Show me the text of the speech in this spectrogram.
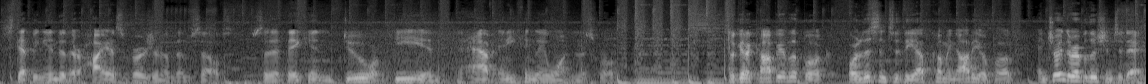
stepping into their highest version of themselves so that they can do or be and have anything they want in this world. So get a copy of the book or listen to the upcoming audiobook and join the revolution today.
